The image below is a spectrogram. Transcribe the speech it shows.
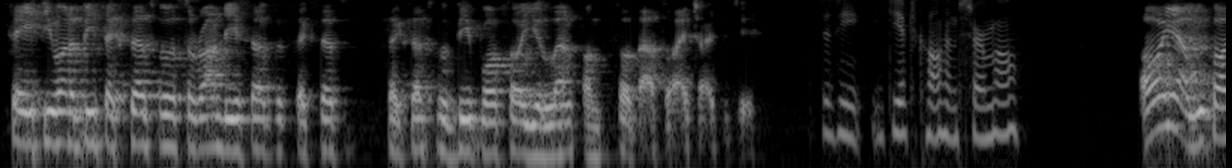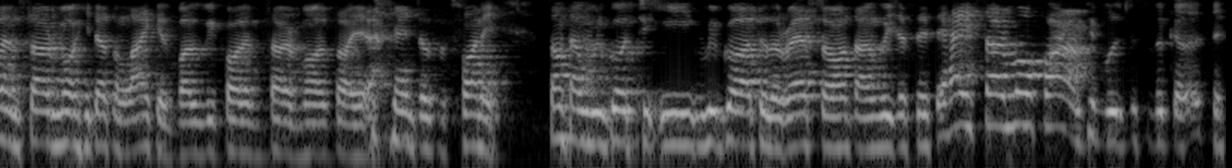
say if you want to be successful, surround yourself with success, successful people so you learn from. So that's what I try to do. Does he? Do you have to call him Sir Mo? Oh yeah, we call him Sir Mo. He doesn't like it, but we call him Sir Mo. So yeah, it just is funny. Sometimes we go to eat, we go out to the restaurant, and we just say, say "Hey, Sir Mo Farah," and people just look at it.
